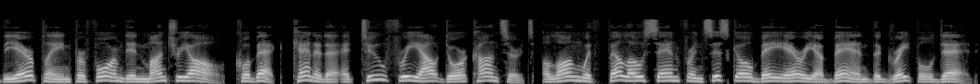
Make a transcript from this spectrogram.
the airplane performed in Montreal, Quebec, Canada at two free outdoor concerts, along with fellow San Francisco Bay Area band The Grateful Dead.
